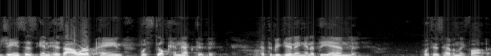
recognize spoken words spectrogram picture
Jesus in his hour of pain was still connected at the beginning and at the end with his heavenly Father.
